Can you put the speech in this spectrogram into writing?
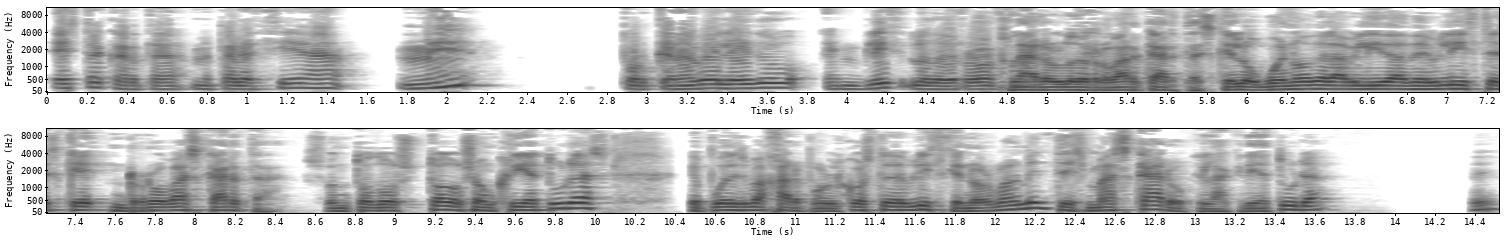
esta carta me parecía me porque no había leído en Blitz lo de robar. Claro, lo de robar cartas. Es que lo bueno de la habilidad de Blitz es que robas carta. Son todos, todos son criaturas que puedes bajar por el coste de Blitz, que normalmente es más caro que la criatura. ¿eh?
